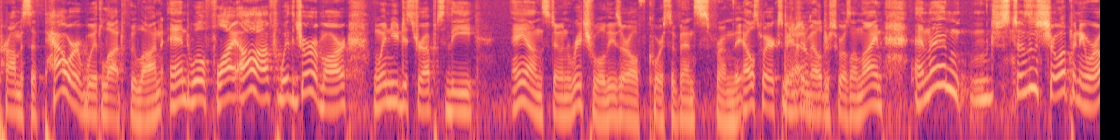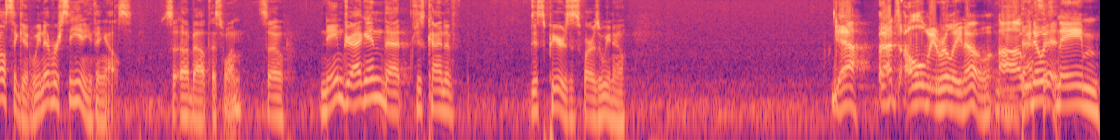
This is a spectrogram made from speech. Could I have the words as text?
promise of power with Laatvulon, and will fly off with Joramar when you disrupt the Aeon Stone ritual. These are all, of course, events from the Elsweyr expansion of Elder Scrolls Online, and then just doesn't show up anywhere else again. We never see anything else so, about this one. So, name dragon that just kind of disappears as far as we know. Yeah, that's all we really know. Uh, we know his it. name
